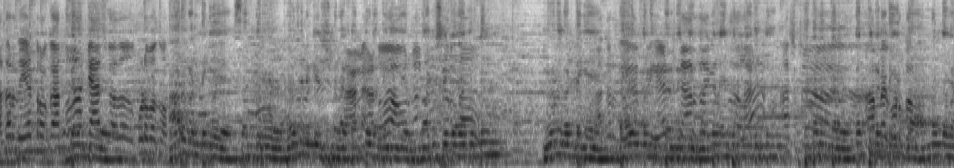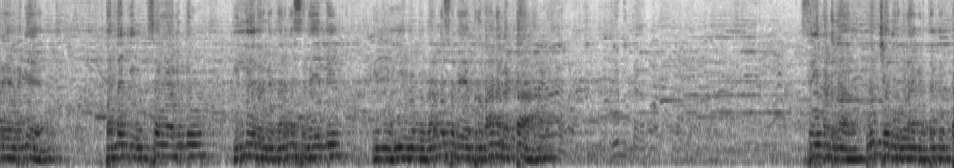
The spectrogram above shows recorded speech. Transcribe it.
ಅದ್ರದ್ದು ಏಟ್ ರೊಕ್ಕ ಆಗ್ತದ ಕ್ಯಾಶ್ ಅದು ಕೊಡ್ಬೇಕು. ಆರು ಗಂಟೆಗೆ ಸದ್ಗುರು ಪ್ರಾಭಿಷೇಕವಾಗಿದ್ದು ಏಳು ಗಂಟೆಗೆ ಹನ್ನೊಂದುವರೆಯವರೆಗೆ ಪಲ್ಲಕ್ಕಿ ಉತ್ಸವವಾಗಿದ್ದು ಇಲ್ಲಿಯವರೆಗೆ ಧರ್ಮಸಭೆಯಲ್ಲಿ ಇನ್ನು ಈ ಒಂದು ಧರ್ಮಸಭೆಯ ಪ್ರಧಾನ ಘಟ್ಟ ಶ್ರೀಮಠದ ಪೂಜ್ಯ ಗುರುಗಳಾಗಿರ್ತಕ್ಕಂಥ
